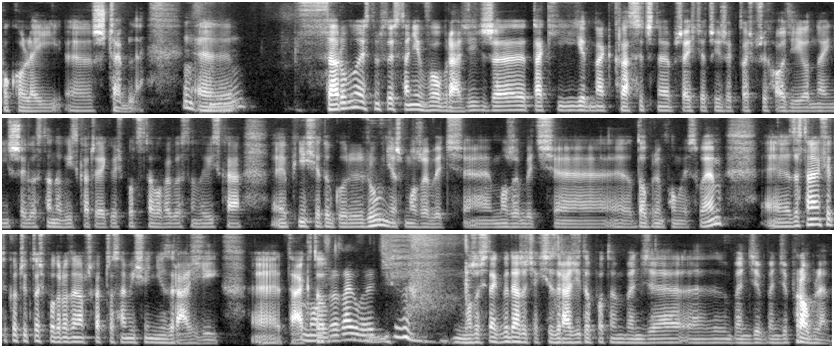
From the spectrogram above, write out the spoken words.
po kolei szczeble. Mhm. Zarówno jestem sobie w stanie wyobrazić, że taki jednak klasyczne przejście, czyli że ktoś przychodzi od najniższego stanowiska, czy jakiegoś podstawowego stanowiska, e, pnie się do góry, również może być, e, może być e, dobrym pomysłem. Zastanawiam się tylko, czy ktoś po drodze na przykład czasami się nie zrazi. Tak, Może to tak być. może się tak wydarzyć, jak się zrazi, to potem będzie, będzie, będzie problem.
